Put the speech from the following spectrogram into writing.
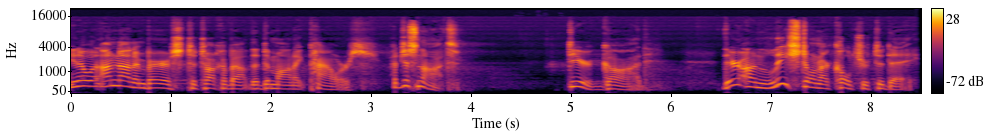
You know what? I'm not embarrassed to talk about the demonic powers. I'm just not. Dear God, they're unleashed on our culture today.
